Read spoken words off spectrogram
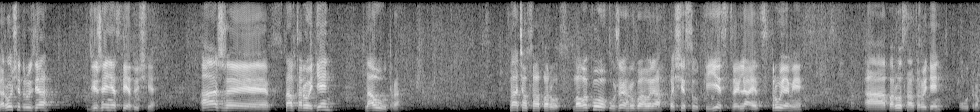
Короче, друзья, движение следующее. Аж э, на второй день, на утро, начался опорос. Молоко уже, грубо говоря, почти сутки есть, стреляет струями, а опорос на второй день утром.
